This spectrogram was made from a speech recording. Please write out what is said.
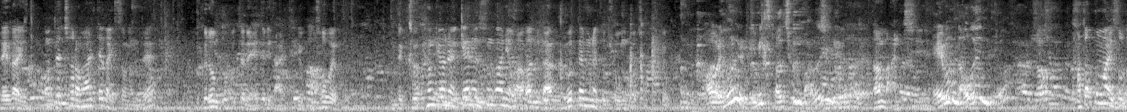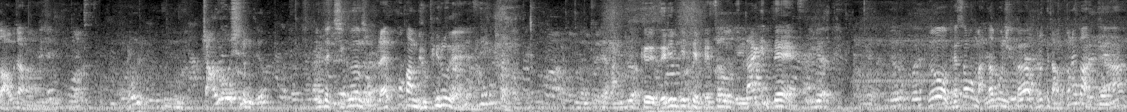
내가 꼰대처럼 할 때가 있었는데 그런 부분들을 애들이 날 되게 무서워했거든 근데 그 편견을 깨는 순간이 와가지고 난 그것 때문에 더 좋은 거지 아 형님 리믹스 받으시면 많으시네요. 난 많지 앨범 나오겠는데요? 다섯 곡만 있어도 나오잖아 짱 나오시는데요? 근데 지금 래퍼가 한명 필요해? 그 느린 비트의 뱃사곡이 딱인데. 너 뱃사곡 만나보니까 그렇게 나쁜 애도 아니야.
